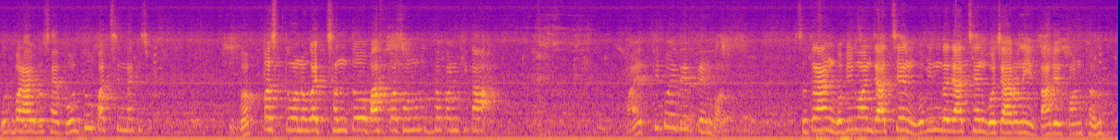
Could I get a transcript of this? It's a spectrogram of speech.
পূর্বরাগ গোসাই বলতেও পাচ্ছেন না কিছু। গপ্পস্তু অনুগচ্ছন্ত বাষ্প সমৃদ্ধ কণ্ঠিকা। মায়ের থেকেও এদের প্রেম বড়। সুতরাং গোপীগঞ্জ যাচ্ছেন, গোবিন্দ যাচ্ছেন, গোচারণী তাদের কণ্ঠ রুদ্ধ।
